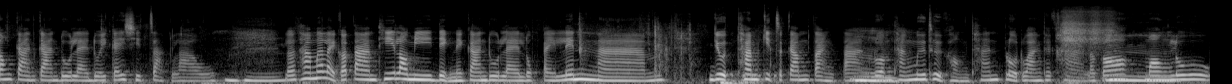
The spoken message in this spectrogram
ต้องการการดูแลโดยใกล้ชิดจากเราอือหือแล้วถ้าเมื่อไหร่ก็ตามที่เรามีเด็กในการดูแลลงไปเล่นน้ำหยุดทำกิจกรรมต่างอืมๆรวมทั้งมือถือของท่านโปรดวางเถอะค่ะแล้วก็อืมมองลูก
